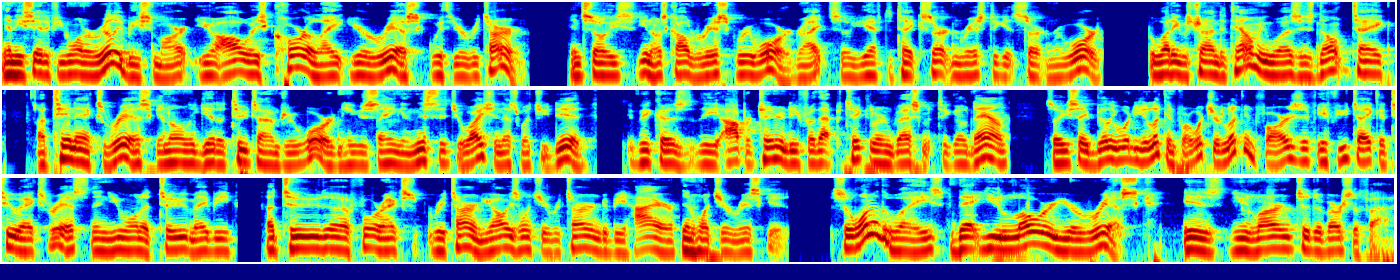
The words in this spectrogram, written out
And he said if you want to really be smart, you always correlate your risk with your return. And so he's, you know, it's called risk reward, right? So you have to take certain risk to get certain reward. But what he was trying to tell me was is don't take a 10x risk and only get a two times reward. And he was saying in this situation, that's what you did because the opportunity for that particular investment to go down. So you say, Billy, what are you looking for? What you're looking for is if, if you take a 2x risk, then you want a 2, maybe a 2 to 4x return. You always want your return to be higher than what your risk is. So, one of the ways that you lower your risk is you learn to diversify.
